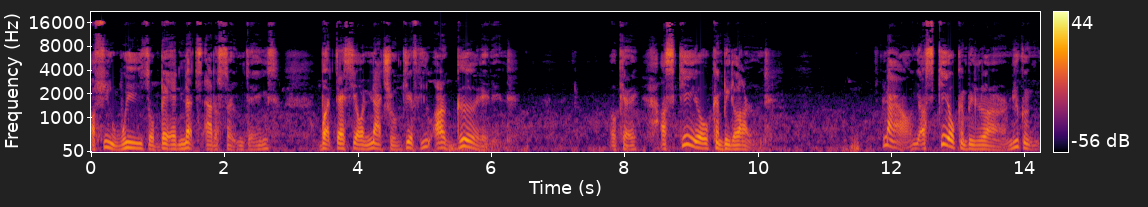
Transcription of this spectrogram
a few weeds or bad nuts out of certain things. But that's your natural gift. You are good in it. Okay? A skill can be learned. Now, a skill can be learned. You can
